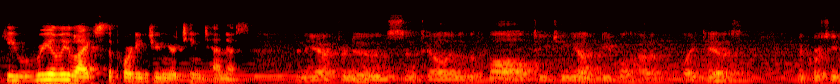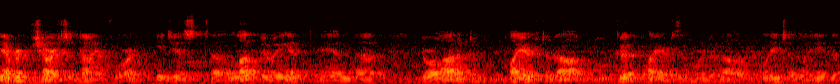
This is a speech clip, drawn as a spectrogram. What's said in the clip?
he really liked supporting junior team tennis. In the afternoons until into the fall, teaching young people how to play tennis. And of course, he never charged a dime for it. He just uh, loved doing it, and uh, there were a lot of players developed, good players that were developed collegiately that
